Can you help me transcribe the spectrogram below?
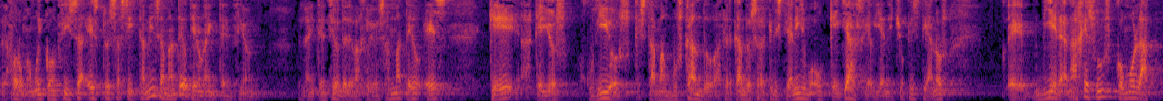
de forma muy concisa, esto es así. También San Mateo tiene una intención la intención del Evangelio de San Mateo es que aquellos judíos que estaban buscando, acercándose al cristianismo o que ya se habían hecho cristianos, eh, vieran a Jesús como la,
